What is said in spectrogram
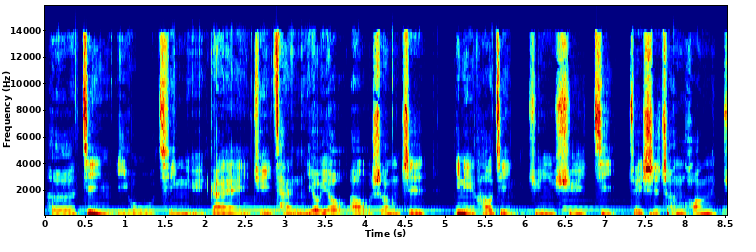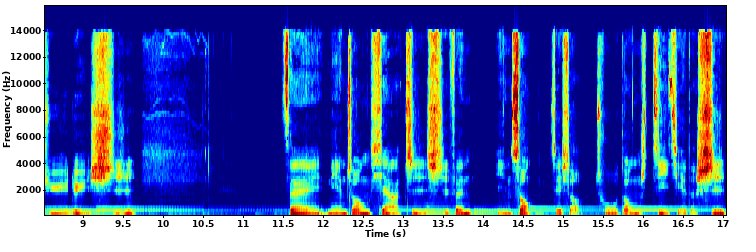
何尽已无晴雨盖，菊残犹有傲霜枝。一年好景君须记，最是橙黄橘绿时。在年中夏至时分吟诵这首初冬季节的诗，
